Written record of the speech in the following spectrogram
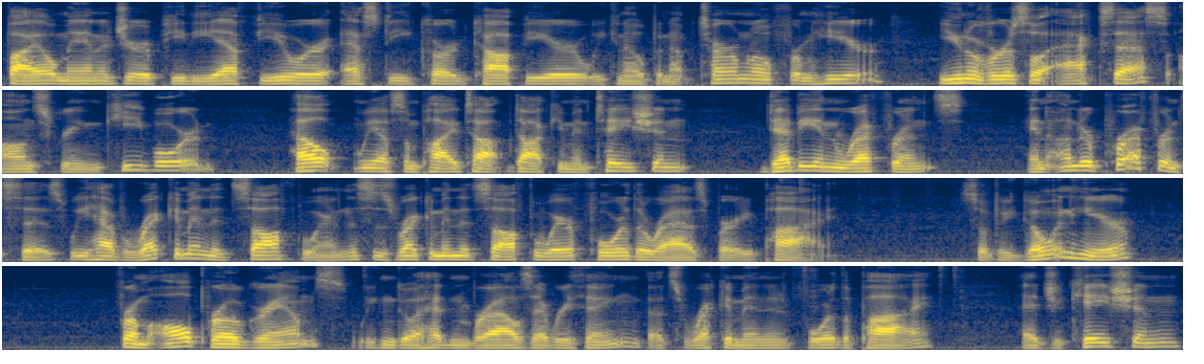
file manager, PDF viewer, SD card copier. We can open up terminal from here. Universal access, on-screen keyboard. Help, we have some PiTop documentation. Debian reference. And under preferences, we have recommended software. And this is recommended software for the Raspberry Pi. So if we go in here, from all programs, we can go ahead and browse everything that's recommended for the Pi. Education,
